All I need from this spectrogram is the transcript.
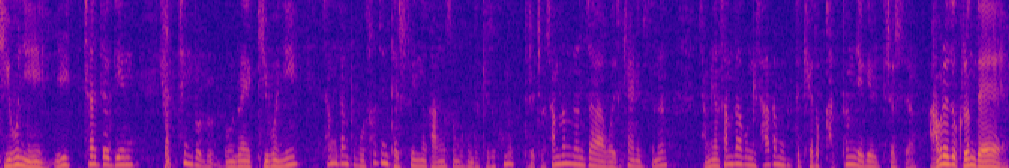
기운이 1차적인 슈팅 부분의 기운이 상당 부분 소진될 수 있는 가능성 부분들 계속 코멘트 드렸죠. 삼성전자하고 SK하이닉스는 작년 3, 4분기, 4, 4분기 때 계속 같은 얘기를 드렸어요. 아무래도 그런데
